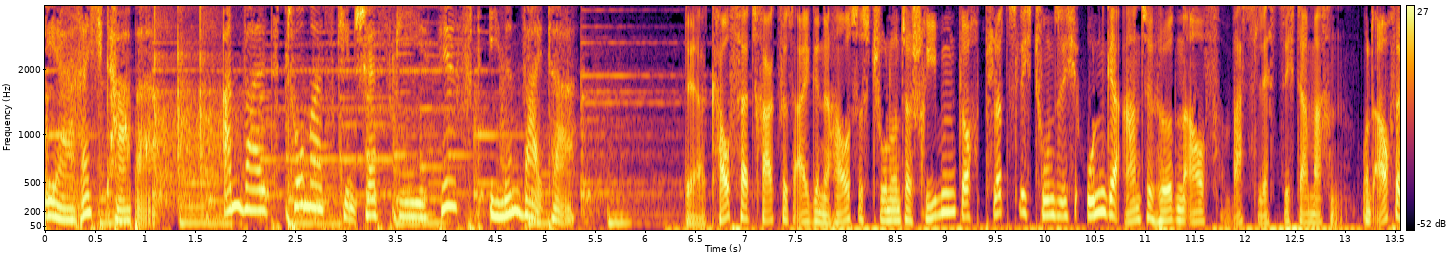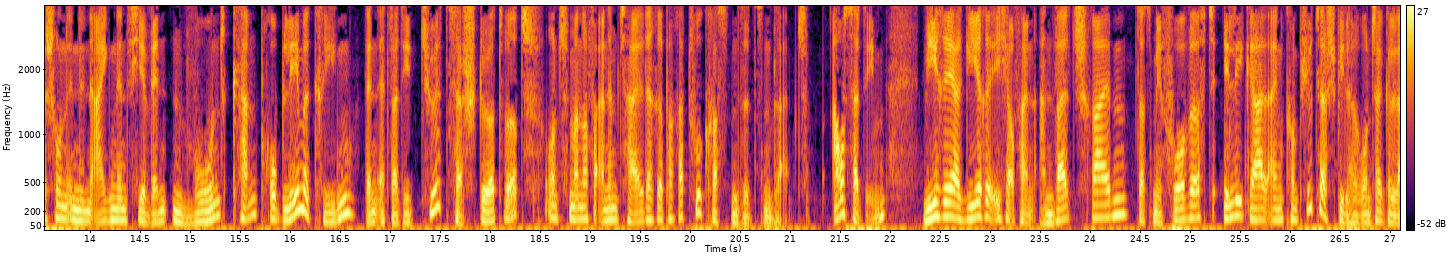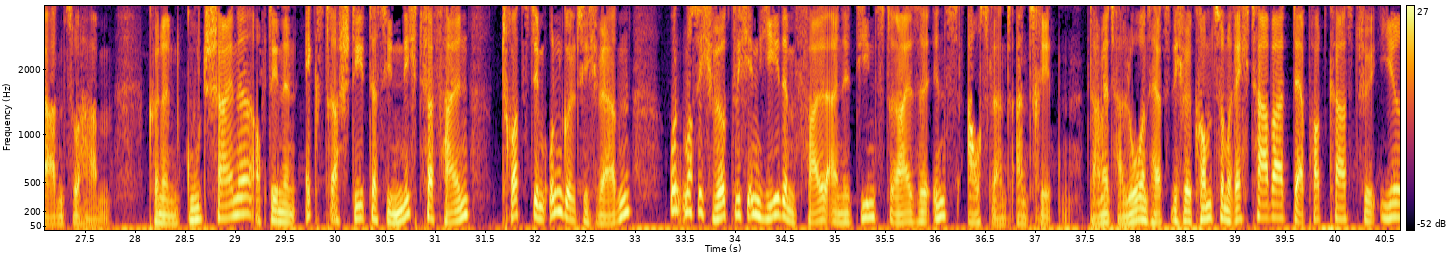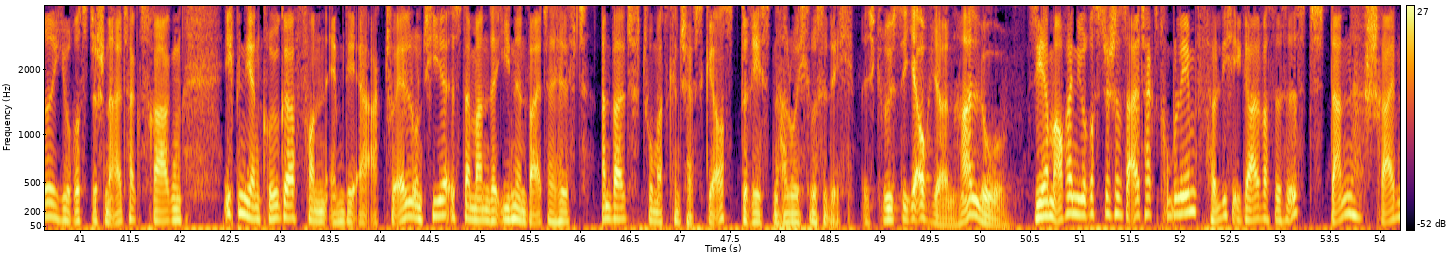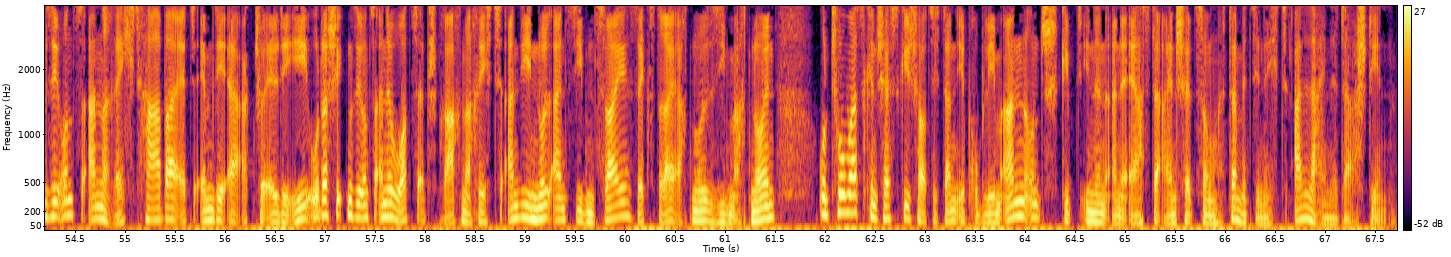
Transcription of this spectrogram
Der Rechthaber. Anwalt Thomas Kinschewski hilft Ihnen weiter. Der Kaufvertrag fürs eigene Haus ist schon unterschrieben, doch plötzlich tun sich ungeahnte Hürden auf. Was lässt sich da machen? Und auch wer schon in den eigenen vier Wänden wohnt, kann Probleme kriegen, wenn etwa die Tür zerstört wird und man auf einem Teil der Reparaturkosten sitzen bleibt. Außerdem, wie reagiere ich auf ein Anwaltsschreiben, das mir vorwirft, illegal ein Computerspiel heruntergeladen zu haben? Können Gutscheine, auf denen extra steht, dass sie nicht verfallen, trotzdem ungültig werden und muss ich wirklich in jedem Fall eine Dienstreise ins Ausland antreten. Damit hallo und herzlich willkommen zum Rechthaber, der Podcast für Ihre juristischen Alltagsfragen. Ich bin Jan Kröger von MDR Aktuell und hier ist der Mann, der Ihnen weiterhilft, Anwalt Thomas Kinczewski aus Dresden. Hallo, ich grüße dich. Ich grüße dich auch, Jan. Hallo. Sie haben auch ein juristisches Alltagsproblem, völlig egal was es ist, dann schreiben Sie uns an rechthaber.mdraktuell.de oder schicken Sie uns eine WhatsApp-Sprachnachricht an die 0172 6380 789 und Thomas Kinczewski schaut sich dann Ihr Problem an und gibt Ihnen eine erste Einschätzung, damit Sie nicht alleine dastehen.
